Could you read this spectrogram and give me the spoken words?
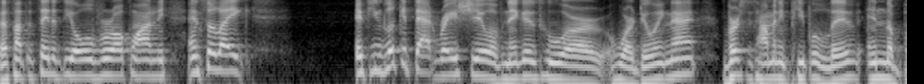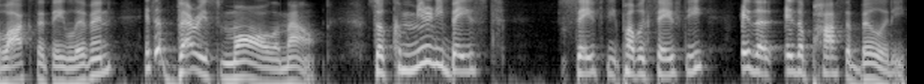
That's not to say that the overall quantity. And so like if you look at that ratio of niggas who are who are doing that versus how many people live in the blocks that they live in, it's a very small amount. So community-based safety, public safety is a is a possibility.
